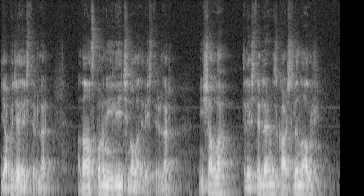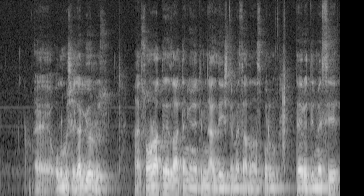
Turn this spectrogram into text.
yapıcı eleştiriler. Adana Spor'un iyiliği için olan eleştiriler. İnşallah eleştirilerimiz karşılığını alır. Ee, olumlu şeyler görürüz. Yani son raddede zaten yönetimin el değiştirmesi, Adana Spor'un devredilmesi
